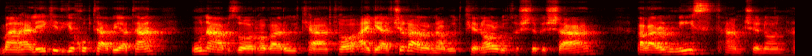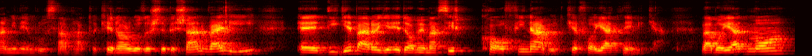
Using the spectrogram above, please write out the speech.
مرحله ای که دیگه خب طبیعتا اون ابزارها و رویکردها اگرچه قرار نبود کنار گذاشته بشن قرار نیست همچنان همین امروز هم حتی کنار گذاشته بشن ولی دیگه برای ادامه مسیر کافی نبود کفایت نمی‌کرد. و باید ما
